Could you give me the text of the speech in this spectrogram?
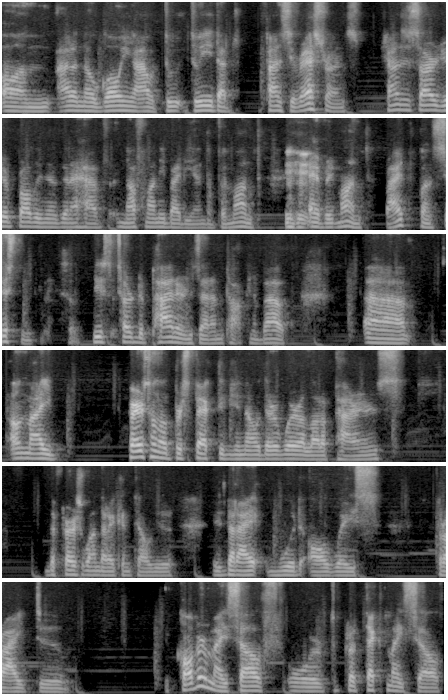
on i don't know going out to, to eat at fancy restaurants chances are you're probably not going to have enough money by the end of the month mm -hmm. every month, right? Consistently. So these are the patterns that I'm talking about. Uh, on my personal perspective, you know, there were a lot of patterns. The first one that I can tell you is that I would always try to cover myself or to protect myself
